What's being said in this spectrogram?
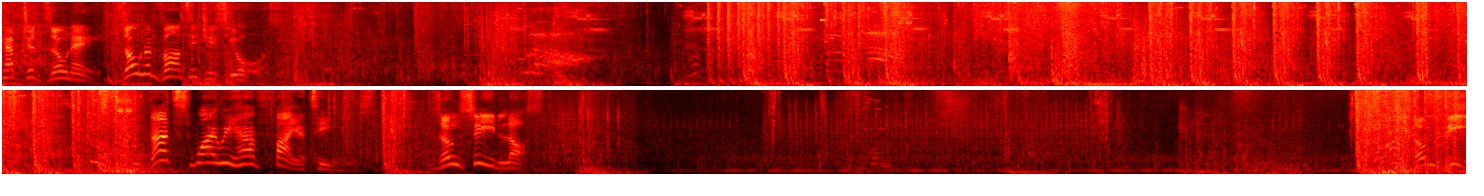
captured Zone A. Zone advantage is yours. That's why we have fire teams. Zone C lost. Zone B.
